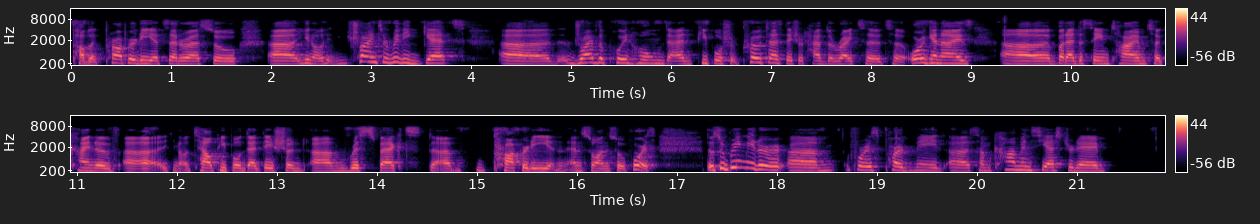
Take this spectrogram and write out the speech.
public property, etc. So, you know, trying to really get uh, drive the point home that people should protest, they should have the right to, to organize, uh, but at the same time to kind of uh, you know tell people that they should um, respect property and, and so on and so forth. The Supreme Leader, um, for his part, made uh, some comments yesterday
